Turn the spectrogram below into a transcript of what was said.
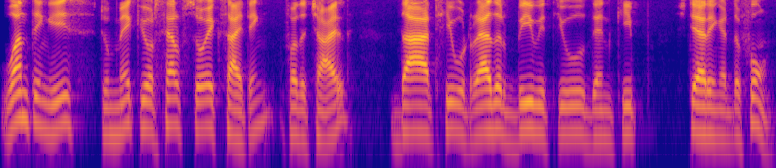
One thing is to make yourself so exciting for the child that he would rather be with you than keep staring at the phone.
